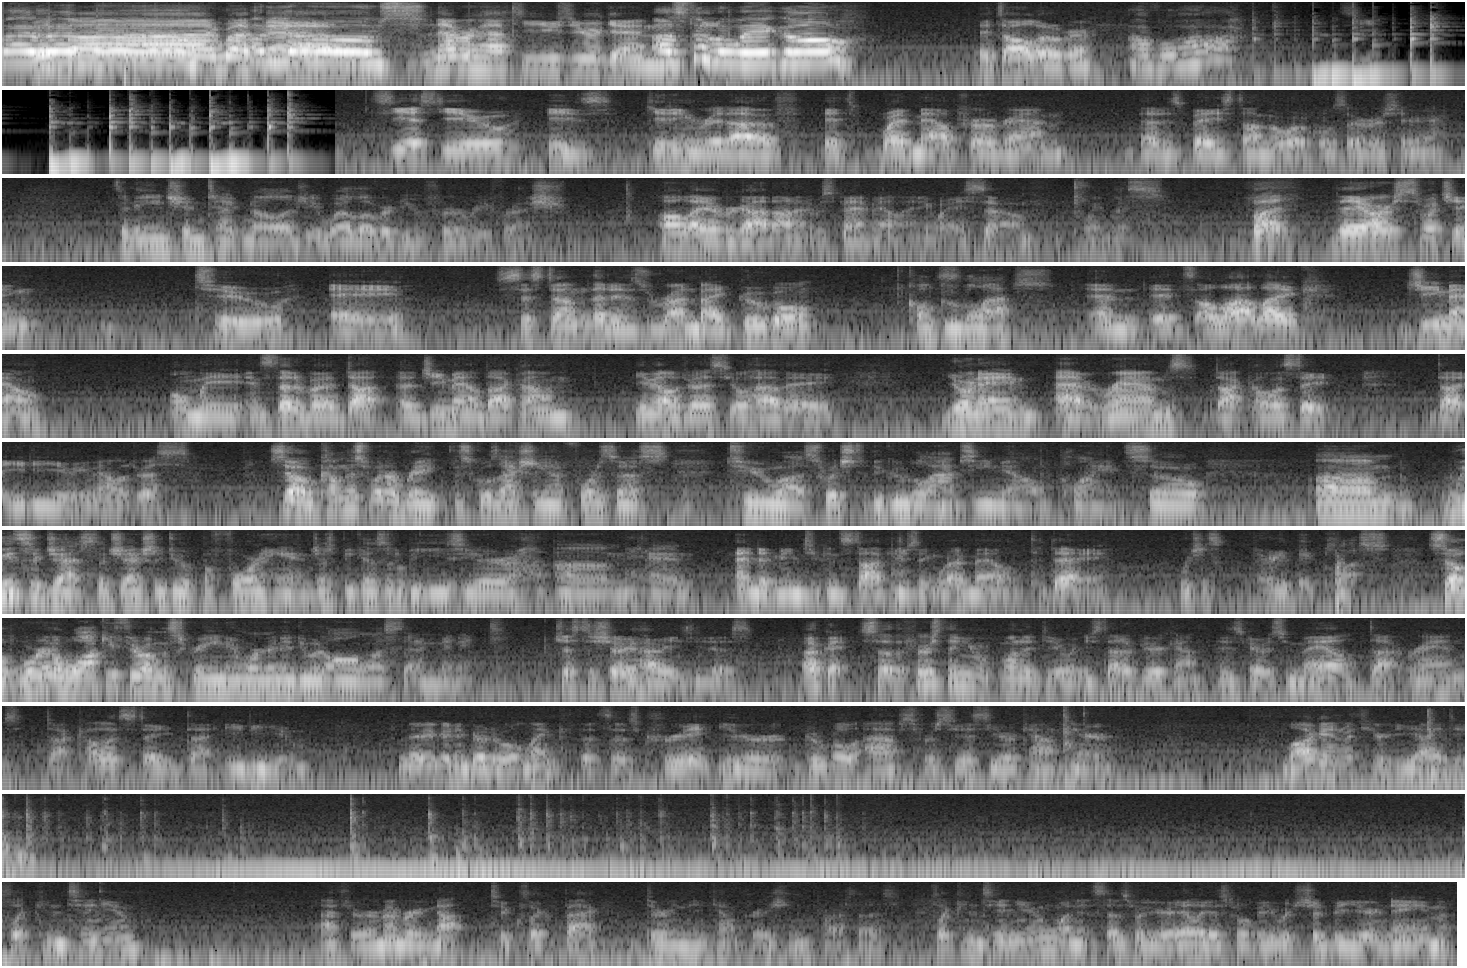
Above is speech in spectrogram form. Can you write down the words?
Bye, Goodbye, webmail. webmail. Adios. Never have to use you again. Hasta luego. It's all over. Au revoir. CSU is getting rid of its webmail program that is based on the local servers here. It's an ancient technology, well overdue for a refresh. All I ever got on it was spam mail anyway, so. Pointless. But they are switching to a system that is run by Google, Called Google Apps. and it's a lot like Gmail, only instead of a, dot, a gmail.com email address, you'll have a your name at rams.colostate.edu email address. So, come this winter break, the school's actually going to force us to uh, switch to the Google Apps email client. So, um, we'd suggest that you actually do it beforehand, just because it'll be easier, um, and And it means you can stop using webmail today. which is a very big plus. So, we're going to walk you through on the screen, and we're going to do it all in less than a minute. just to show you how easy it is. Okay, so the first thing you want to do when you set up your account is go to mail.rams.colostate.edu. From there, you're going to go to a link that says Create your Google Apps for CSU account here. Log in with your EID. Click Continue after remembering not to click back during the account creation process. Click continue when it says what your alias will be, which should be your name.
